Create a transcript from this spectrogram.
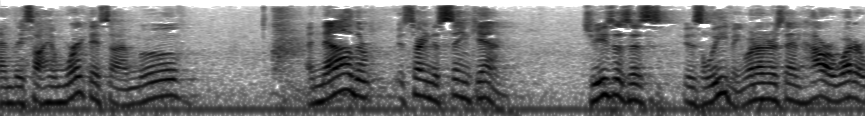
And they saw him work, they saw him move. And now it's starting to sink in. Jesus is, is leaving. We don't understand how or what or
